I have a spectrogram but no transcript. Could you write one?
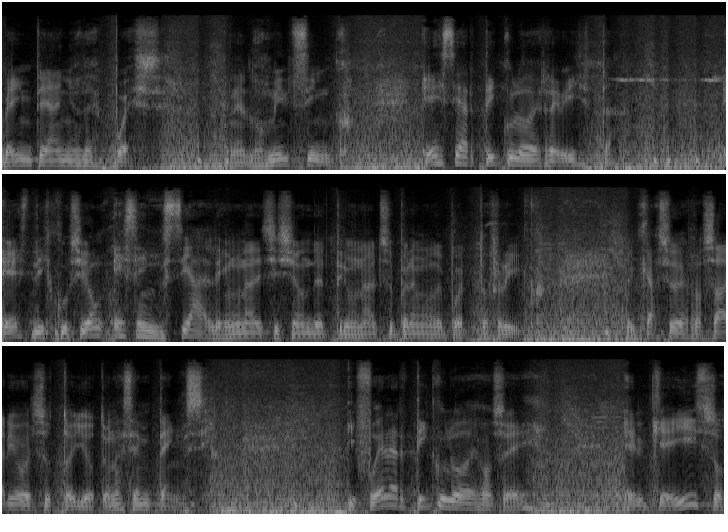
20 años después, en el 2005, ese artículo de revista es discusión esencial en una decisión del Tribunal Supremo de Puerto Rico. El caso de Rosario versus Toyota, una sentencia. Y fue el artículo de José el que hizo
